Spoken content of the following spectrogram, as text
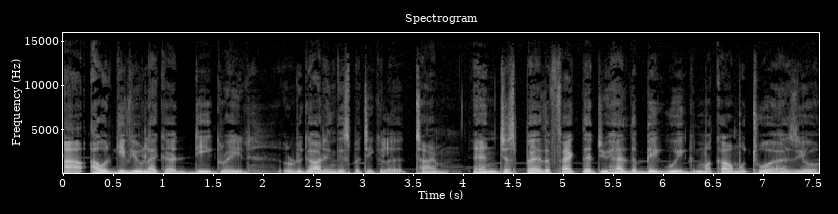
I, I would give you like a D grade regarding this particular time. And just by the fact that you had the big wig Makau Mutua as your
